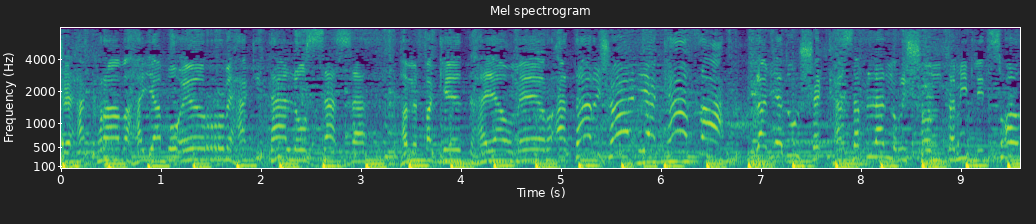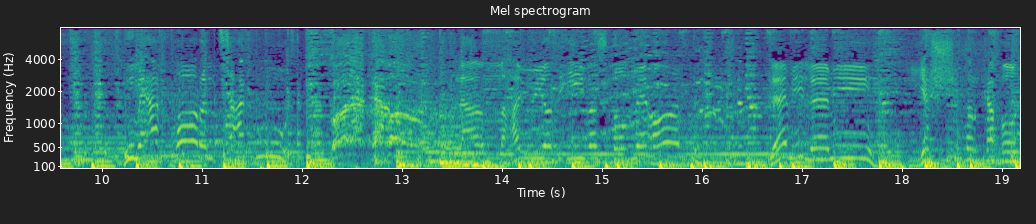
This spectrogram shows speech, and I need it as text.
כשהקרב היה בוער והכיתה לא ששה, המפקד היה אומר, אתה ראשון יא קאסה! כולם ידעו שקזבלן ראשון תמיד לצעוק, ומאחור הם צעקו, כל הכבוד! כולם היו יודעים אז טוב מאוד, למי למי יש יותר כבוד.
